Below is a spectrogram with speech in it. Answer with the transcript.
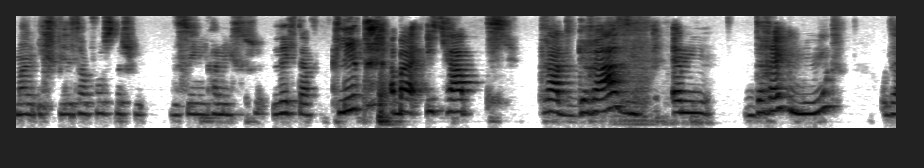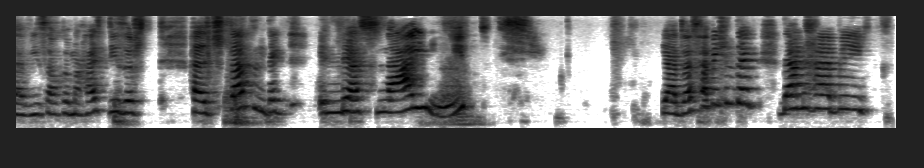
Mann, ich spiele es auf Russisch, deswegen kann ich es schlecht erklären. Aber ich habe gerade Grasen, ähm, Dreckmut, oder wie es auch immer heißt, diese halt Stadt entdeckt, in der Sly lebt. Ja, das habe ich entdeckt. Dann habe ich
